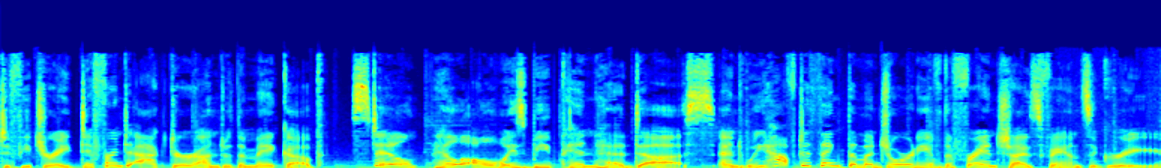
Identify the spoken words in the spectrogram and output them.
to feature a different actor under the makeup. Still, he'll always be Pinhead to us, and we have to think the majority of the franchise fans agree.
